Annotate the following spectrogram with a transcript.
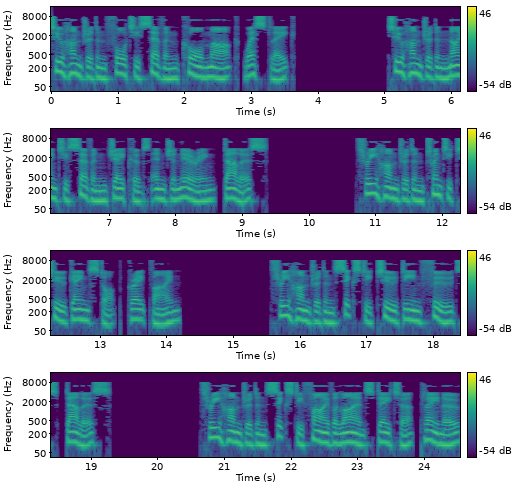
247 Core Mark, Westlake, 297 Jacobs Engineering, Dallas, 322 GameStop, Grapevine, 362 Dean Foods, Dallas. 365 Alliance Data, Plano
